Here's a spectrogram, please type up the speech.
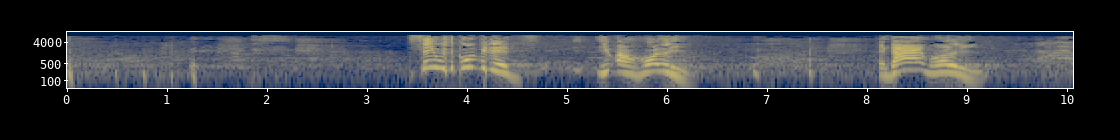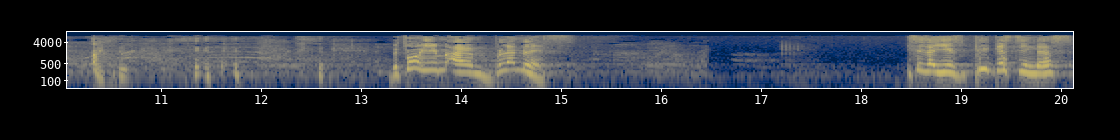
Say with confidence, you are holy. And I am holy. Before him I am blameless. He says that he has predestined us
